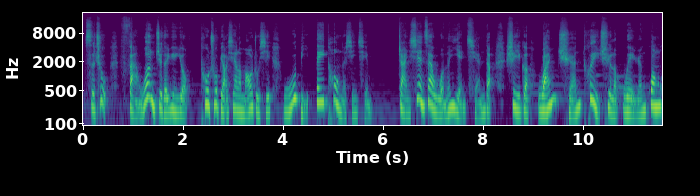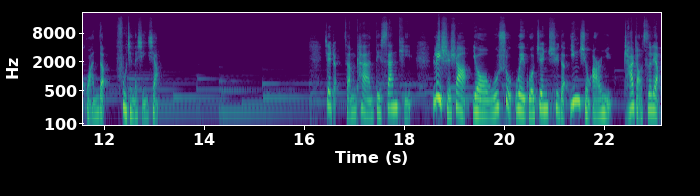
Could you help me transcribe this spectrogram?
此处反问句的运用，突出表现了毛主席无比悲痛的心情。展现在我们眼前的是一个完全褪去了伟人光环的父亲的形象。接着，咱们看第三题。历史上有无数为国捐躯的英雄儿女，查找资料，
